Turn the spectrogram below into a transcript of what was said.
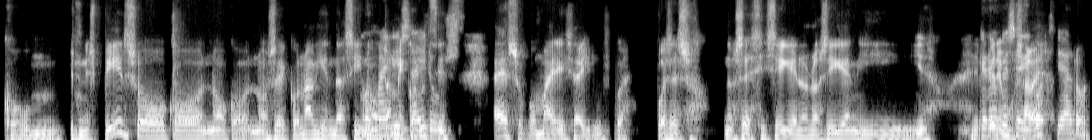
con Britney Spears o con, no, con, no sé, con alguien de así, Con ¿no? Miley También Cyrus. Eso, con Miley Cyrus. Pues, pues eso, no sé si siguen o no siguen y, eso, Creo que se divorciaron.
